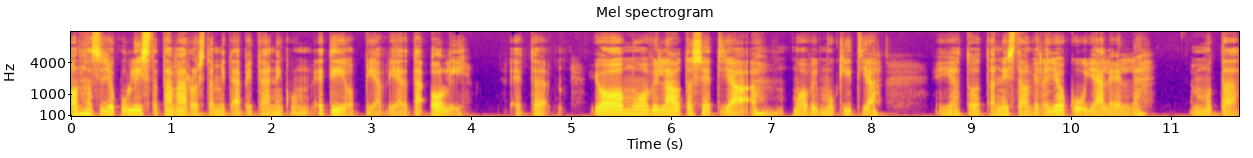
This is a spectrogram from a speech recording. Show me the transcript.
onhan se joku lista tavaroista, mitä pitää niin kuin Etiopia viedä, tai oli. Että joo, muovilautaset ja muovimukit ja, ja tuota, niistä on vielä joku jäljellä, mutta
